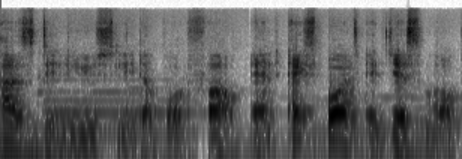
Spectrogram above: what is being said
as the use leaderboard file and export a Jest mock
